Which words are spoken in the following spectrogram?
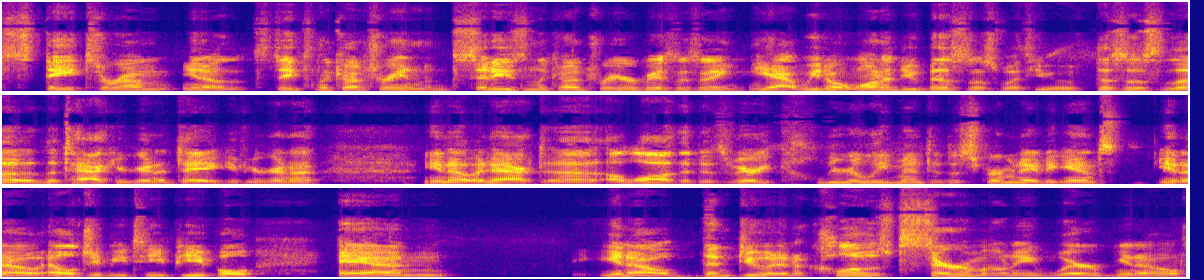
states around you know states in the country and cities in the country are basically saying, yeah, we don't want to do business with you if this is the the tack you're going to take if you're going to you know enact a, a law that is very clearly meant to discriminate against you know LGBT people and you know then do it in a closed ceremony where you know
